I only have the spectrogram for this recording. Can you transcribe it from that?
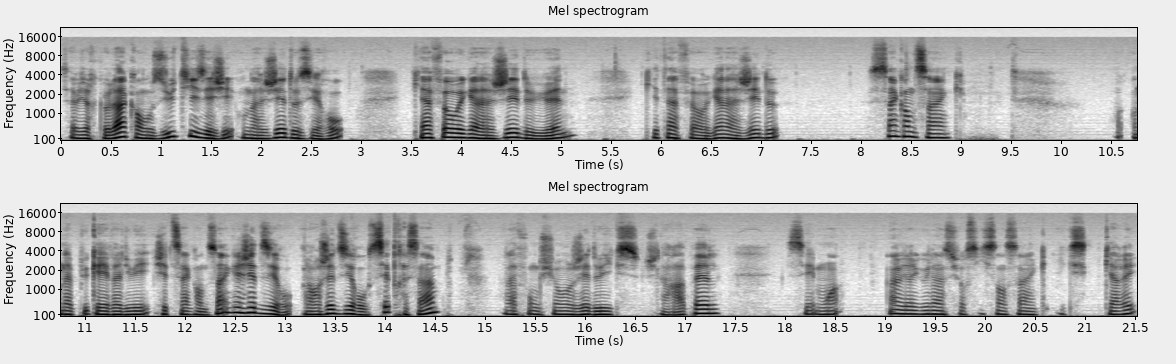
ça veut dire que là, quand vous utilisez G, on a G de 0 qui est inférieur ou égal à G de UN, qui est inférieur ou égal à G de 55. On n'a plus qu'à évaluer G de 55 et G de 0. Alors G de 0, c'est très simple. La fonction G de x, je la rappelle, c'est moins 1,1 sur 605 x carré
